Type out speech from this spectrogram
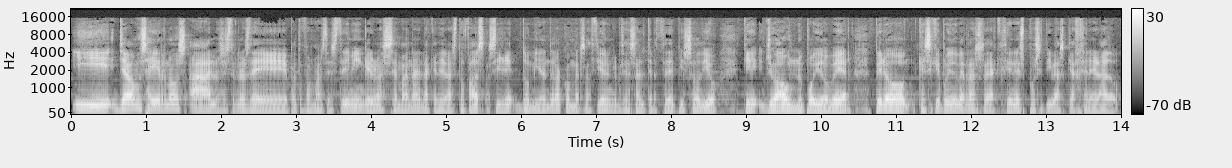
Y ya vamos a irnos a los estrenos de plataformas de streaming en una semana en la que The Last of Us sigue dominando la conversación gracias al tercer episodio que yo aún no he podido ver, pero que sí que he podido ver las reacciones positivas que ha generado.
